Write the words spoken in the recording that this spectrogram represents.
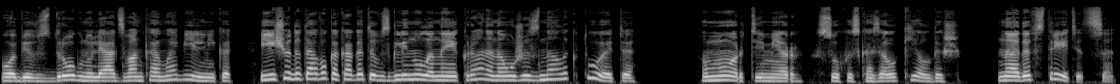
Обе вздрогнули от звонка мобильника. Еще до того, как Агата взглянула на экран, она уже знала, кто это. «Мортимер», — сухо сказал Келдыш, — «надо встретиться».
